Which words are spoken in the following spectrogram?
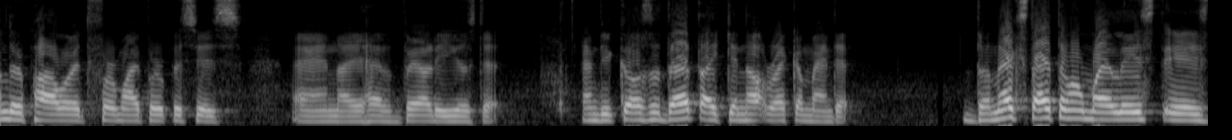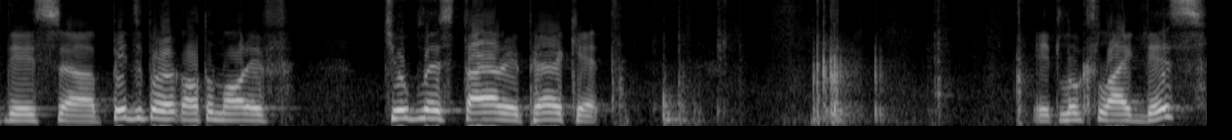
underpowered for my purposes and I have barely used it. And because of that, I cannot recommend it. The next item on my list is this uh, Pittsburgh Automotive tubeless tire repair kit. It looks like this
